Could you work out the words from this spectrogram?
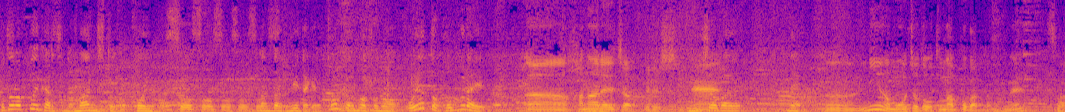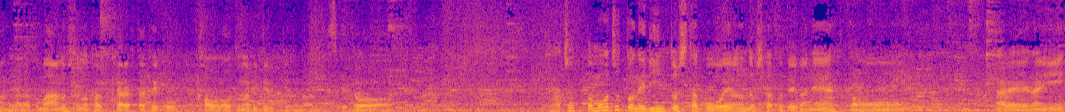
大人っぽいからその万事との恋もそうそうそうそうそう。なんとなく見えたけど今回はもうその親と子ぐらいあー離れちゃってるしね。印象がね。うん、ニーはもうちょっと大人っぽかったもんね。そうね。漫画だと、まあ、あの人の描くキャラクター結構顔が大人びてるっていうのがあるんですけど、まあ、ちょっともうちょっとね凛とした子を選んでほしかったというかね。かももうあれ何？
